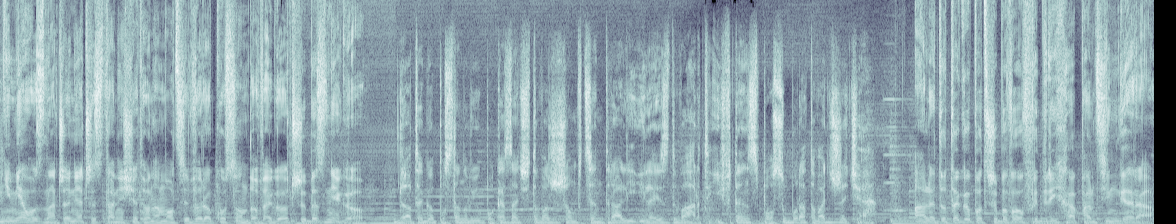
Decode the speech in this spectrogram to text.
Nie miało znaczenia, czy stanie się to na mocy wyroku sądowego, czy bez niego. Dlatego postanowił pokazać towarzyszom w centrali, ile jest wart i w ten sposób uratować życie. Ale do tego potrzebował Friedricha Panzingera.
